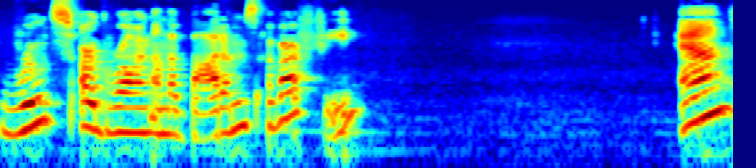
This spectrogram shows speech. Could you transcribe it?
roots are growing on the bottoms of our feet and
